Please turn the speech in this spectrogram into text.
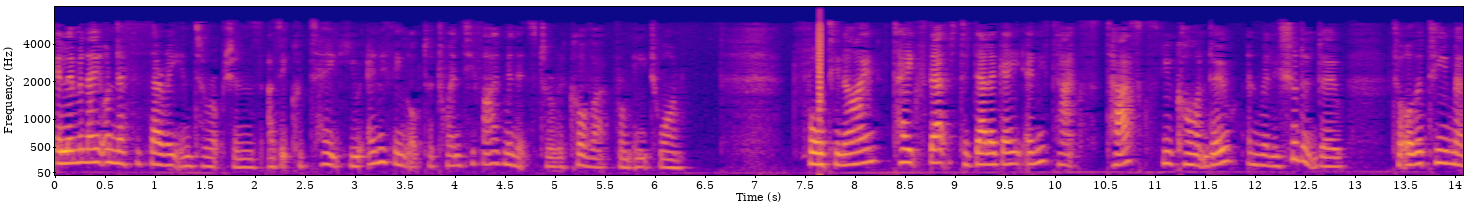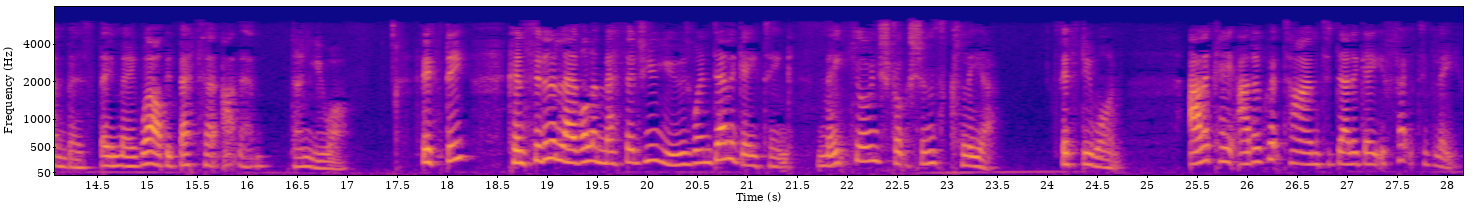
Eliminate unnecessary interruptions as it could take you anything up to 25 minutes to recover from each one. 49. Take steps to delegate any tax, tasks you can't do and really shouldn't do to other team members. They may well be better at them than you are. 50. Consider the level and methods you use when delegating. Make your instructions clear. 51. Allocate adequate time to delegate effectively.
